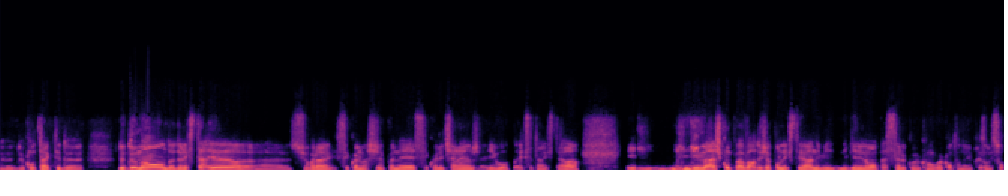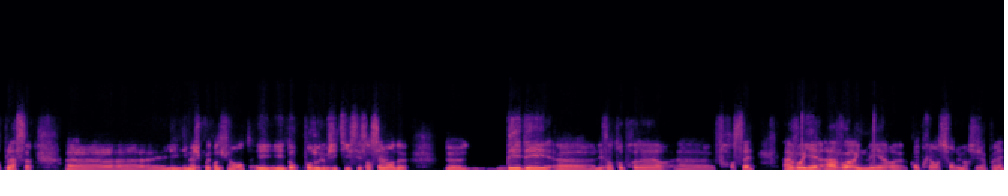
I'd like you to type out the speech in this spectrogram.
de, contacts et de, de demandes de l'extérieur euh, sur voilà c'est quoi le marché japonais, c'est quoi les challenges et autres, etc., etc. Et l'image qu'on peut avoir du Japon de l'extérieur n'est bien évidemment pas celle qu'on voit quand on est présent sur place. Euh, l'image est complètement différente. Et, et, donc pour nous, l'objectif, c'est essentiellement de d'aider euh, les entrepreneurs euh, français à, voyer, à avoir une meilleure euh, compréhension du marché japonais,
